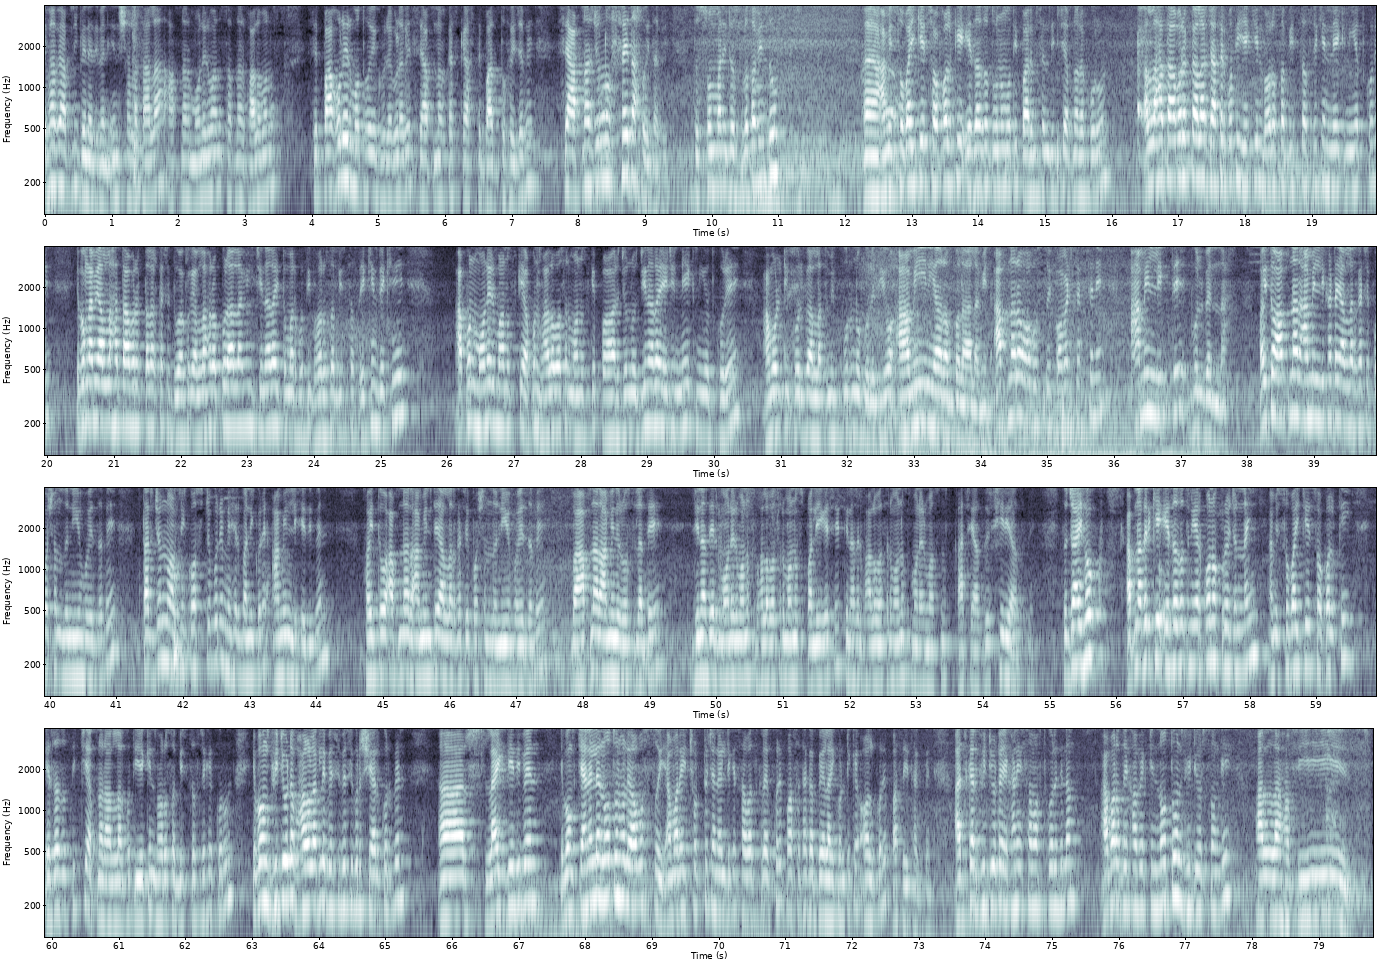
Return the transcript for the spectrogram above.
এভাবে আপনি বেঁধে দেবেন। ইনশাল্লাহ তালা আপনার মনের মানুষ, আপনার ভালো মানুষ, সে পাগলের মতো হয়ে ঘুরে বেড়াবে, সে আপনার কাছকে আসতে বাধ্য হয়ে যাবে, সে আপনার জন্য ফেদা হয়ে যাবে। তো সম্মানিত শ্রোতাবিন্দু আমি সবাইকে, সকলকে এজাজত, অনুমতি, পারমিশন দিচ্ছি, আপনারা করুন। আল্লাহ তাবরক তালার জাতের প্রতি একিন ভরসা, বিশ্বাস রেখে নেক নিয়ত করে। এবং আমি আল্লাহ তাবরক তালার কাছে দোয়া করি, আল্লাহ রব্বুল আলমিন চিনারাই তোমার প্রতি ভরসা, বিশ্বাস একিন রেখে আপন মনের মানুষকে, আপন ভালোবাসার মানুষকে পাওয়ার জন্য যিনারা এটি নেক নিয়ত করে আমলটি করবে, আল্লাহ তুমি পূর্ণ করে দিও। আমিন, ইয়া রব্বুল আলমিন। আপনারাও অবশ্যই কমেন্ট সেকশনে আমিন লিখতে ভুলবেন না। হয়তো আপনার আমিন লেখাটাই আল্লাহর কাছে পছন্দনীয় হয়ে যাবে। তার জন্য আপনি কষ্ট করে, মেহরবানি করে আমিন লিখে দিবেন। হয়তো আপনার আমিনটাই আল্লাহর কাছে পছন্দনীয় হয়ে যাবে বা আপনার আমিনের ওসিলাতে যিনাদের মনের মানুষ, ভালোবাসার মানুষ পালিয়ে গেছে, তিনাদের ভালোবাসার মানুষ মনের মানুষ কাছে আসবে, ফিরে আসবে। তো যাই হোক, আপনাদেরকে এজাজত নেওয়ার কোনো প্রয়োজন নাই। আমি সবাইকে, সকলকেই এজাজত দিচ্ছি। আপনার আল্লাহর প্রতি একিন ভরসা, বিশ্বাস রেখে করুন এবং ভিডিওটা ভালো লাগলে বেশি বেশি করে শেয়ার করবেন। আর লাইক দিয়ে দিবেন এবং চ্যানেলে নতুন হলে অবশ্যই আমার এই ছোট্ট চ্যানেলটিকে সাবস্ক্রাইব করে পাশে থাকা বেল আইকনটিকে অল করে পাশেই থাকবেন। আজকের ভিডিওটা এখানেই সমাপ্ত করে দিলাম। আবারও দেখা হবে একটি নতুন ভিডিওর সঙ্গে। আল্লাহ হাফিজ।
